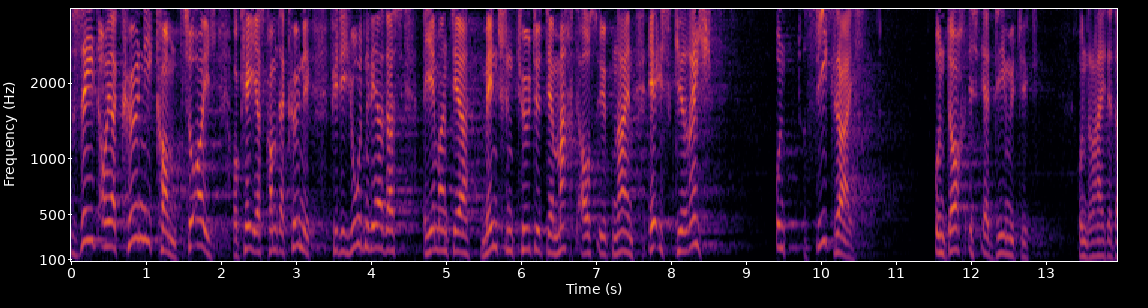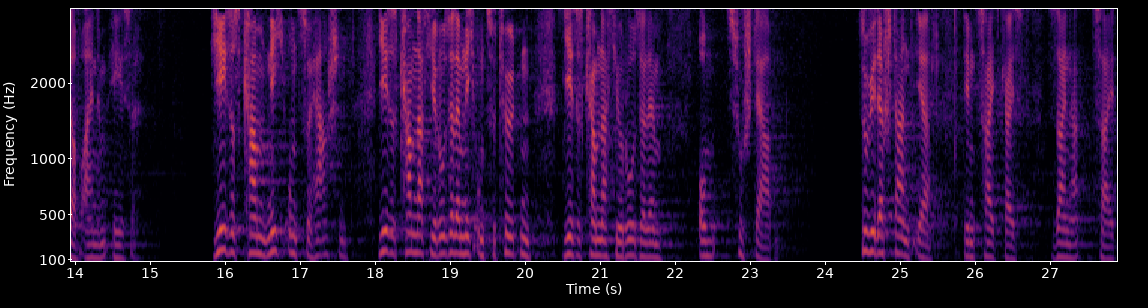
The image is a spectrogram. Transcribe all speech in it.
Seht, euer König kommt zu euch. Okay, jetzt kommt der König. Für die Juden wäre das jemand, der Menschen tötet, der Macht ausübt. Nein, er ist gerecht und siegreich. Und doch ist er demütig und reitet auf einem Esel. Jesus kam nicht, um zu herrschen. Jesus kam nach Jerusalem nicht, um zu töten. Jesus kam nach Jerusalem, um zu sterben. So widerstand er dem Zeitgeist seiner Zeit.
